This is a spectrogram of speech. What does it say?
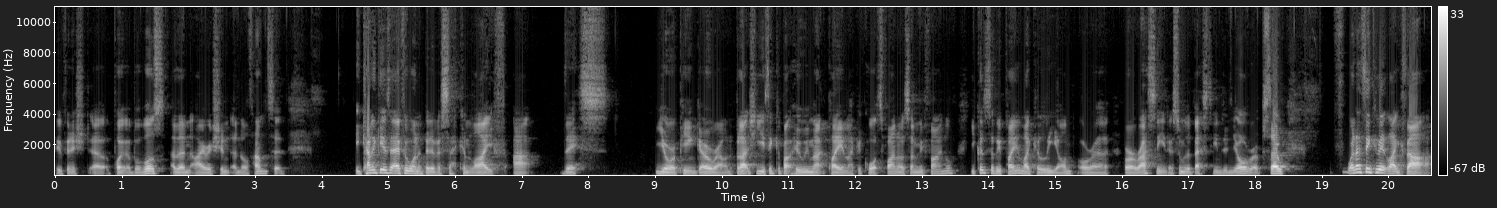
who finished uh, a point above us, and then Irish and, and Northampton. It kind of gives everyone a bit of a second life at this European go around. But actually, you think about who we might play in like a quarter final or semi final. You could still be playing like a Lyon or a or a Racing, you know, some of the best teams in Europe. So when I think of it like that,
